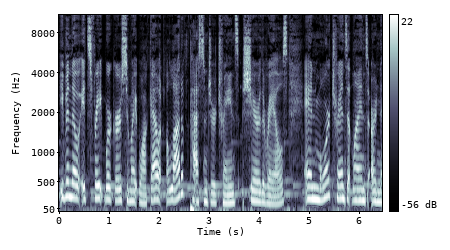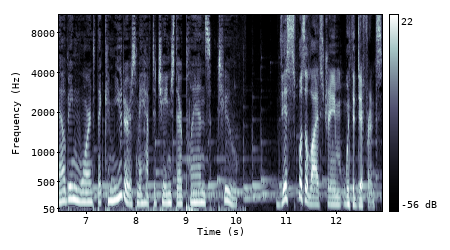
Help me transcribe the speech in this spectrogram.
Even though it's freight workers who might walk out, a lot of passenger trains share the rails, and more transit lines are now being warned that commuters may have to change their plans too. This was a live stream with a difference.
